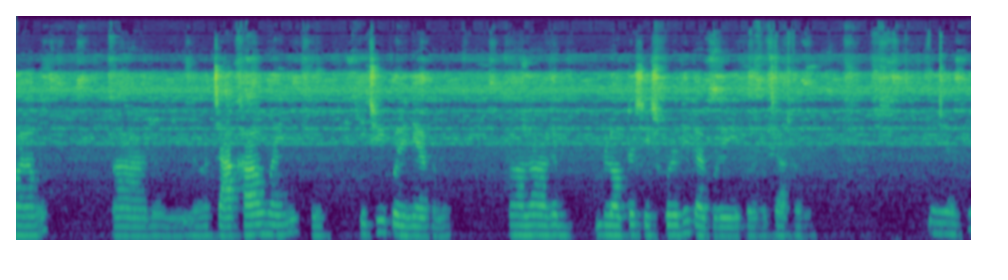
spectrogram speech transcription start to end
বাগাবো। আর চা খাওয়াও হয়নি কিছুই করিনি এখনও তাহলে আগে ব্লগটা শেষ করে দিই, তারপরে ইয়ে করব চা খাব। এই আর কি।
